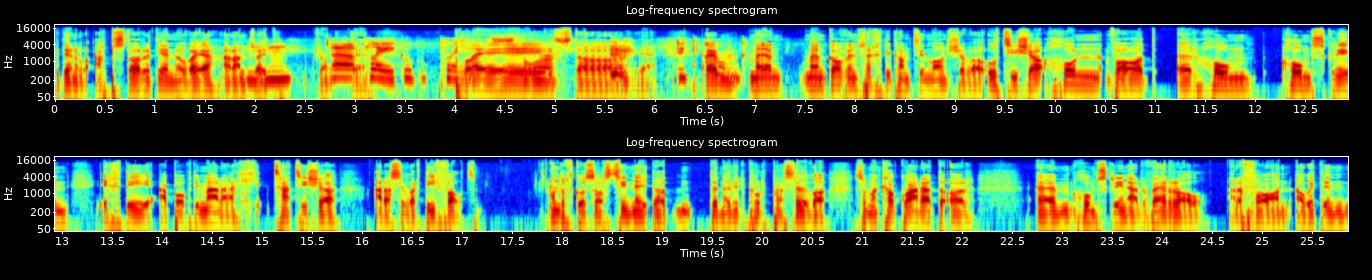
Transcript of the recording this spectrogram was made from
be' 'di enw fo App Store ydi enw fo ia ar Android? M-hm. Yy Play Google Play Play Store. Store ie. Dwi oh dal yn... Mae o'n mae o'n gofyn 'tha chdi pam ti'n lawnsio fo Wyt ti isio hwn fod yr home home screen i chdi a bob dim arall ta ti isio aros efo'r default. Ond wrth gwrs os ti'n neud o n- dyna 'di'r pwrpas iddo fo. So mae'n cael gwarad o'r um, home screen arferol ar y ffôn a wedyn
